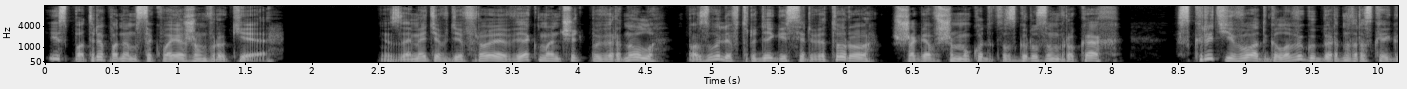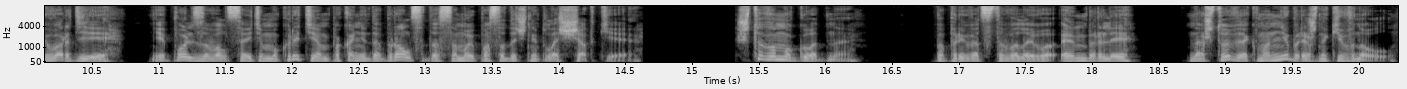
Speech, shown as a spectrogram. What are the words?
и с потрёпанным саквояжем в руке. Заметив Дефроя, Векман чуть повернул, позволив трудяге-сервитору, шагавшему куда-то с грузом в руках, скрыть его от головы губернаторской гвардии и пользовался этим укрытием, пока не добрался до самой посадочной площадки. «Что вам угодно?» — поприветствовала его Эмберли, на что Векман небрежно кивнул.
